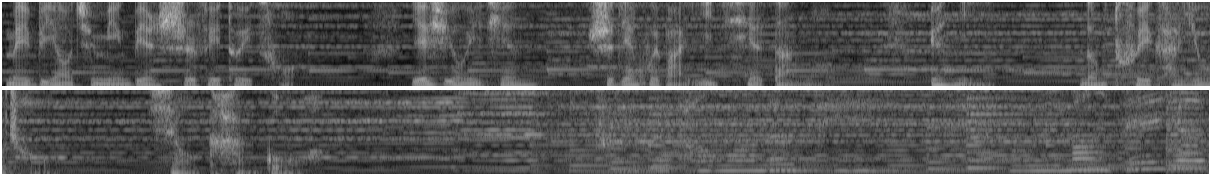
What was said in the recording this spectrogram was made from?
没必要去明辨是非对错。也许有一天。时间会把一切淡忘，愿你能推开忧愁，笑看过往。徘徊彷徨路前，回望这一段，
